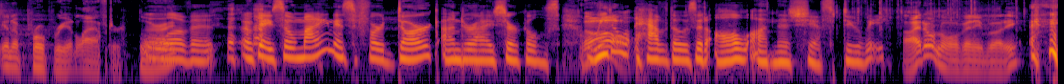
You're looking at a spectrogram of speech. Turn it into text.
inappropriate laughter. All right. Love it. Okay, so mine is for dark under eye circles. We Oh. don't have those at all on this shift, do we? I don't know of anybody.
